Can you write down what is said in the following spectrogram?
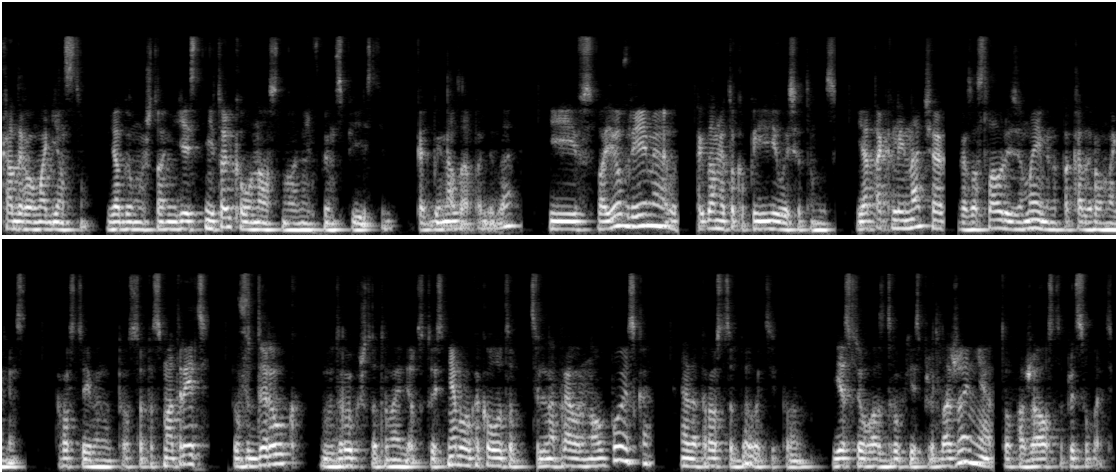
кадровым агентством. Я думаю, что они есть не только у нас, но они, в принципе, есть как бы и на Западе, да. И в свое время, когда у меня только появилась эта мысль, я так или иначе разослал резюме именно по кадровым агентствам. Просто именно просто посмотреть, вдруг, вдруг что-то найдется. То есть не было какого-то целенаправленного поиска, это просто было типа, если у вас вдруг есть предложение, то, пожалуйста, присылайте.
